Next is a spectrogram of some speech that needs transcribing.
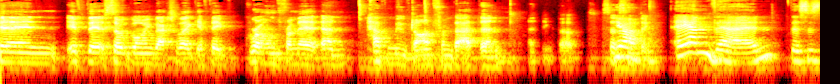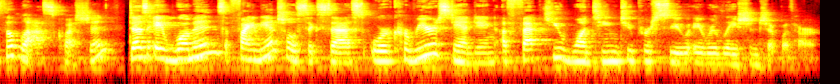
then if they so going back to like if they've grown from it and have moved on from that then i think that says Yeah. something And then this is the last question. Does a woman's financial success or career standing affect you wanting to pursue a relationship with her?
